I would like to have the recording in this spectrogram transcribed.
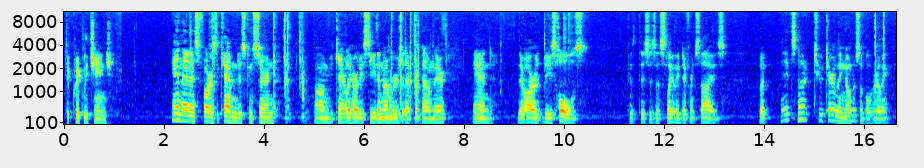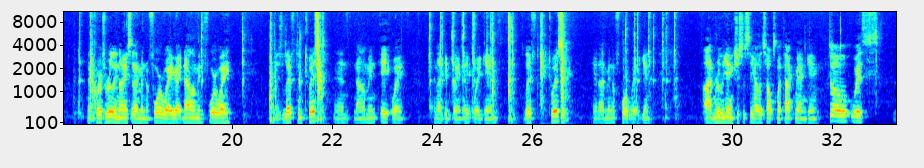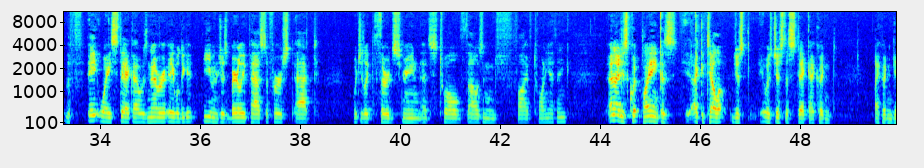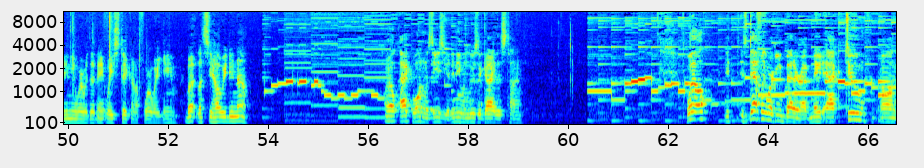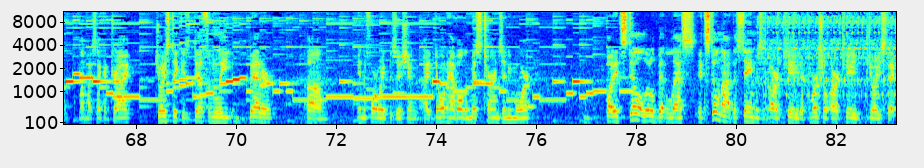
to quickly change. And then as far as the cabinet is concerned, um, you can't really hardly see the numbers that I put down there. And there are these holes, because this is a slightly different size. But it's not too terribly noticeable, really. And of course, really nice that I'm in a four-way. Right now I'm in four-way. Just lift and twist, and now I'm in eight-way. And I can play an eight-way game. Lift, twist, and I'm in a four-way again. I'm really anxious to see how this helps my Pac-Man game. So with the eight-way stick, I was never able to get even just barely past the first act, which is like the third screen. That's twelve thousand five twenty, I think. And I just quit playing because I could tell it just it was just a stick. I couldn't I couldn't get anywhere with an eight-way stick on a four-way game. But let's see how we do now. Well, Act 1 was easy. I didn't even lose a guy this time. Well, it is definitely working better. I've made Act 2 on, my second try. Joystick is definitely better um, in the four-way position. I don't have all the missed turns anymore but it's still a little bit less. It's still not the same as an arcade, a commercial arcade joystick.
